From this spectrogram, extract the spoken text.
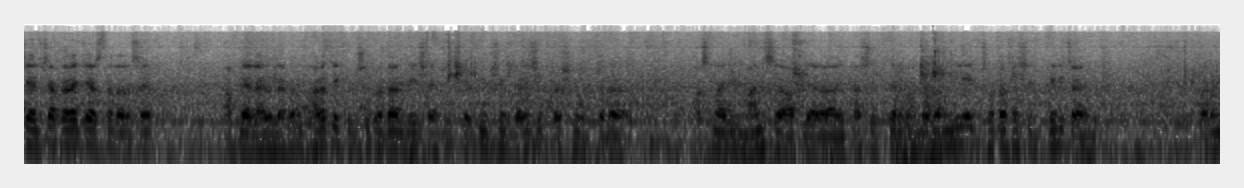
चर्चा करायच्या असतात दादासाहेब आपल्या लाईव्हला कारण भारत एक कृषीप्रधान देश आहे. शेतीविषयक बरेचसे प्रश्न उत्तर असणारी माणसं आपल्याला येतात शेतकरी बांधव कारण मी एक छोटासा शेतकरीच आहे. कारण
